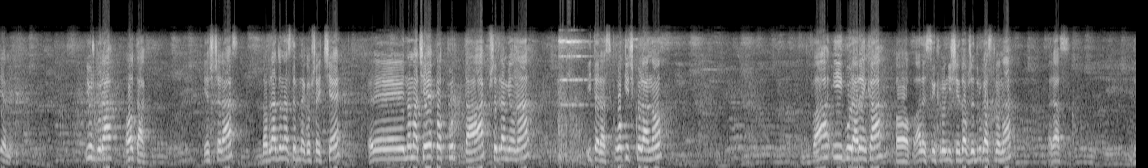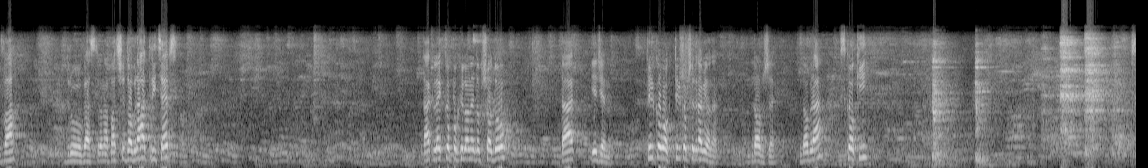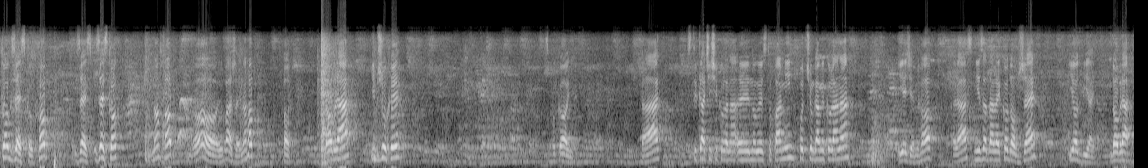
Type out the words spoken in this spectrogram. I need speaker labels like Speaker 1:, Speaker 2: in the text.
Speaker 1: Idziemy. Już góra. O tak. Jeszcze raz. Dobra, do następnego przejdźcie. Yy, na macie podpór, tak, przedramiona. I teraz łokieć, kolano. Dwa i góra, ręka. Hop, ale synchronicznie, dobrze. Druga strona. Raz. Dwa. Druga strona patrzy, dobra. Triceps. Tak, lekko pochylone do przodu. Tak, jedziemy. Tylko łok, tylko przed ramiona. Dobrze. Dobra. Skoki. Skok, zeskok. Hop. Zes zeskok. No, hop. O, uważaj. No, hop. Hop. Dobra. I brzuchy. Spokojnie. Tak. Stykacie się kolana, y, nogę stopami, podciągamy kolana i jedziemy. Hop. Raz, nie za daleko, dobrze. I odbijaj. Dobra.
